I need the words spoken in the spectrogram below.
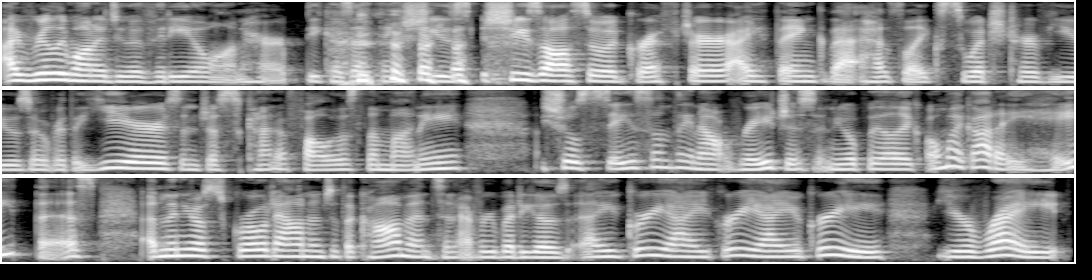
I really want to do a video on her because I think she's she's also a grifter. I think that has like switched her views over the years and just kind of follows the money. She'll say something outrageous and you'll be like, "Oh my god, I hate this." And then you'll scroll down into the comments and everybody goes, "I agree, I agree, I agree. You're right."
